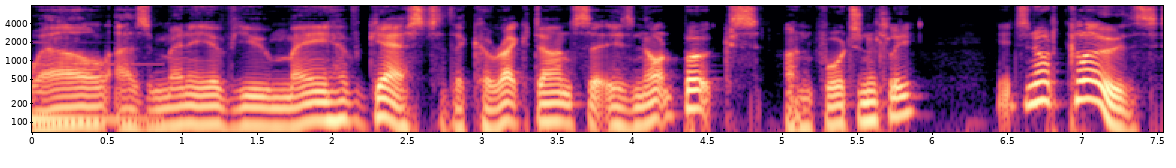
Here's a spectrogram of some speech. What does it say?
Well, as many of you may have guessed, the correct answer is not books, unfortunately. It's not clothes.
